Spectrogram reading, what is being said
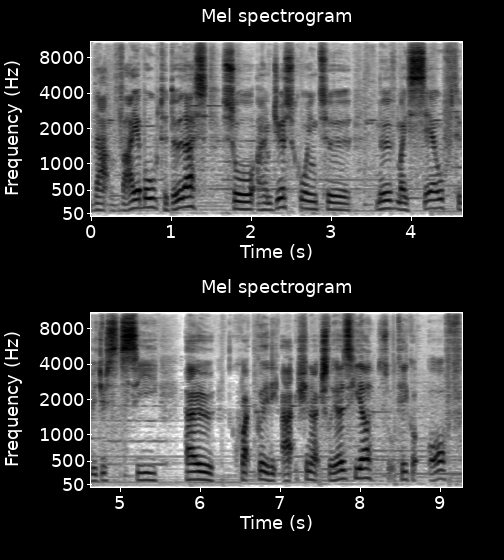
that viable to do this. So I'm just going to move myself to be just see how quickly the action actually is here. So we'll take it off.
